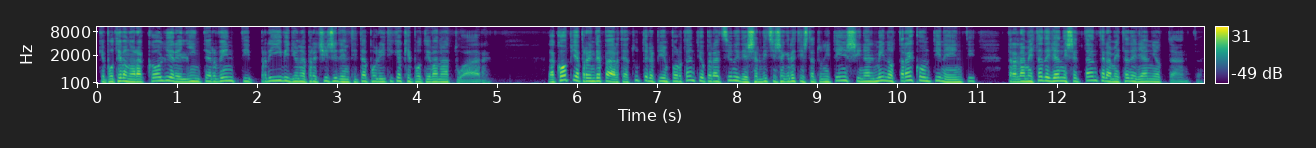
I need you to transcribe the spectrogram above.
che potevano raccogliere e gli interventi privi di una precisa identità politica che potevano attuare. La coppia prende parte a tutte le più importanti operazioni dei servizi segreti statunitensi in almeno tre continenti tra la metà degli anni 70 e la metà degli anni 80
